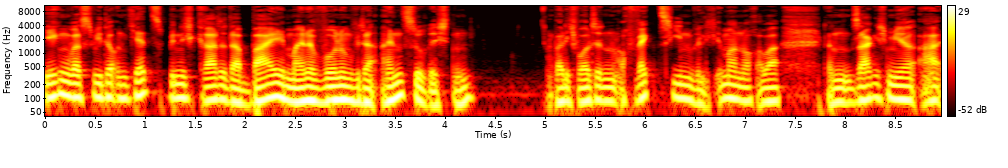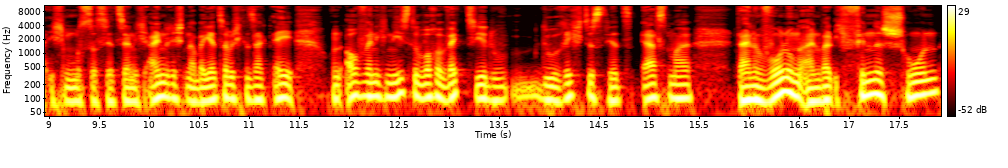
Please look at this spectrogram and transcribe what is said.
irgendwas wieder. Und jetzt bin ich gerade dabei, meine Wohnung wieder einzurichten weil ich wollte dann auch wegziehen, will ich immer noch, aber dann sage ich mir, ah, ich muss das jetzt ja nicht einrichten, aber jetzt habe ich gesagt, ey, und auch wenn ich nächste Woche wegziehe, du, du richtest jetzt erstmal deine Wohnung ein, weil ich finde schon,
